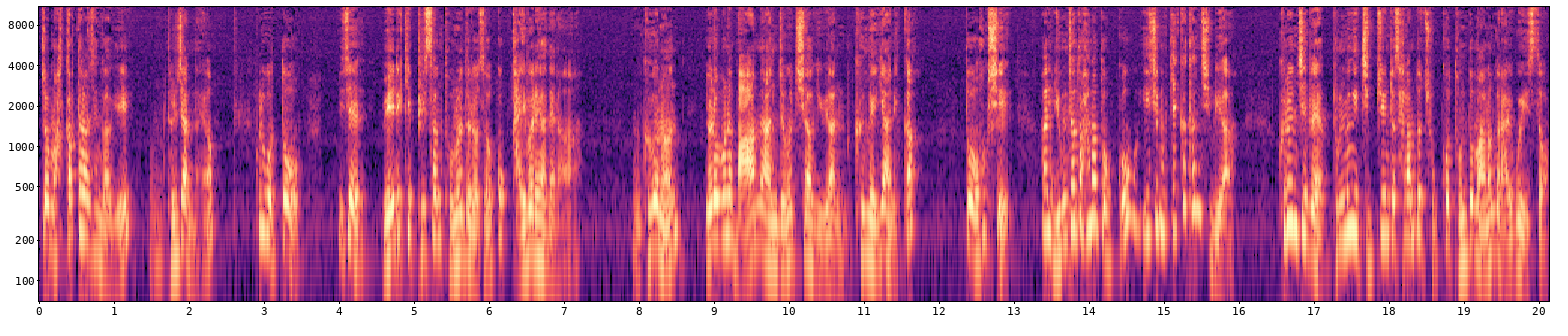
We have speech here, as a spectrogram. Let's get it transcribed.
좀 아깝다는 생각이 어, 들지 않나요? 그리고 또 이제 왜 이렇게 비싼 돈을 들어서 꼭 가입을 해야 되나? 어, 그거는 여러분의 마음의 안정을 취하기 위한 금액이 아닐까? 또 혹시 아니 융자도 하나도 없고 이 집은 깨끗한 집이야. 그런 집에 분명히 집주인도 사람도 좋고 돈도 많은 걸 알고 있어.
